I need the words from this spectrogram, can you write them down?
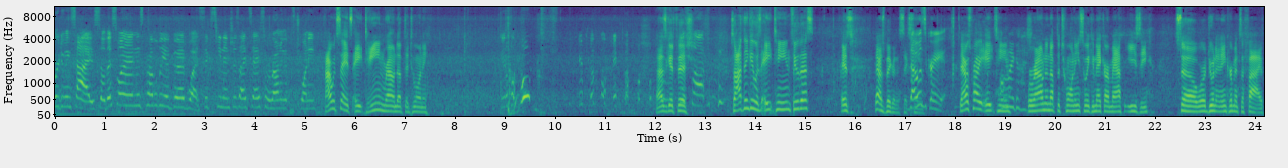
we're doing size. So this one is probably a good, what, 16 inches, I'd say. So we're rounding up to 20. I would say it's 18, round up to 20. Beautiful. Whoop! Beautiful rainbow. That was a good fish. So I think it was 18 to this. Is that was bigger than 16. That was great. That was probably 18. Oh my gosh. We're rounding up to 20 so we can make our math easy. So we're doing it in increments of five.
